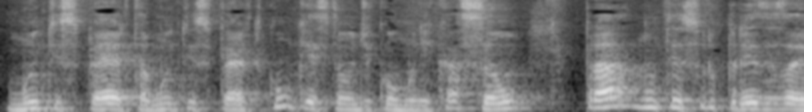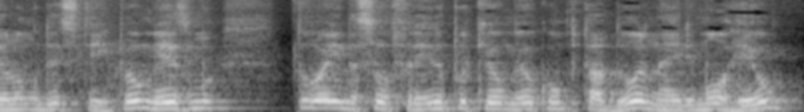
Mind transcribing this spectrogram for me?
muito esperta, muito esperto com questão de comunicação para não ter surpresas aí ao longo desse tempo. Eu mesmo estou ainda sofrendo porque o meu computador, né, ele morreu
